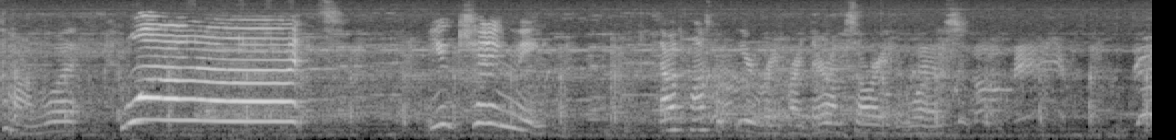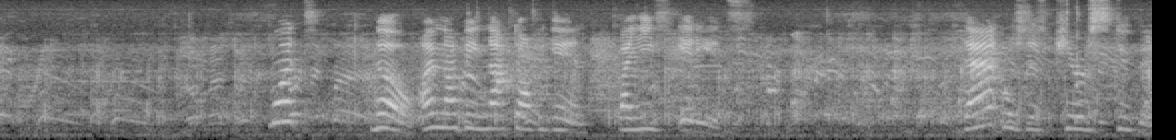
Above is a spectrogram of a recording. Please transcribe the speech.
Come on, what? What? You kidding me? That was possible ear rape right there. I'm sorry if it was. What? No, I'm not being knocked off again by these idiots. That was just pure stupid.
